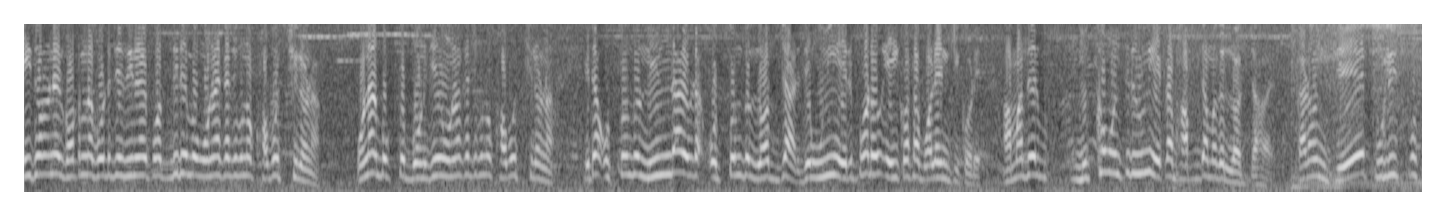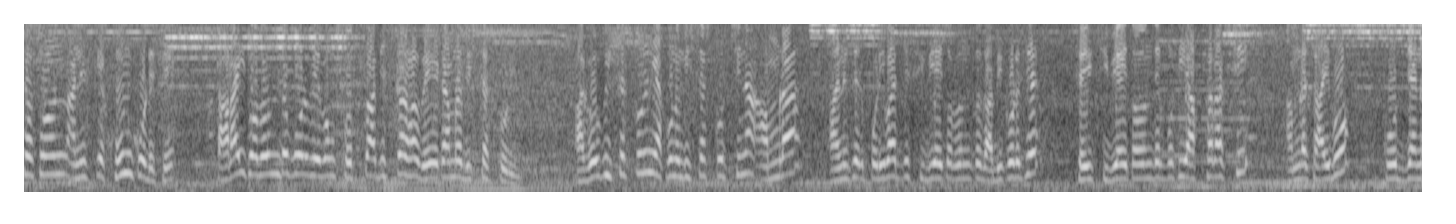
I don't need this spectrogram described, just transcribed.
এই ধরনের ঘটনা ঘটেছে দিনের পর দিন এবং ওনার কাছে কোনো খবর ছিল না। ওনার বক্তব্য অনুযায়ী ওনার কাছে কোনো খবর ছিল না। এটা অত্যন্ত নিন্দার এটা অত্যন্ত লজ্জার যে উনি এরপরেও এই কথা বলেন কি করে। আমাদের মুখ্যমন্ত্রী উনি এটা ভাবতে আমাদের লজ্জা হয়। কারণ যে পুলিশ প্রশাসন আনিসকে খুন করেছে, তারাই তদন্ত করবে এবং সত্য আবিষ্কার হবে, এটা আমরা বিশ্বাস করি। আগেও বিশ্বাস করিনি এখনও বিশ্বাস করছি না। আমরা আনিসের পরিবার যে সিবিআই তদন্ত দাবি করেছে, সেই সিবিআই তদন্তের প্রতি আস্থা রাখছি। আমরা চাইব কোর্ট যেন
